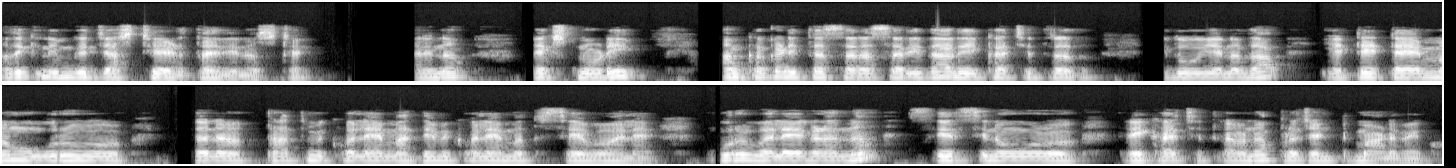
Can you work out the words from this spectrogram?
ಅದಕ್ಕೆ ನಿಮ್ಗೆ ಜಸ್ಟ್ ಹೇಳ್ತಾ ಇದ್ದೀನಿ ಅಷ್ಟೇ. ಸರಿನಾ? ನೆಕ್ಸ್ಟ್ ನೋಡಿ, ಅಂಕಗಣಿತ ಸರಾಸರಿದ ರೇಖಾಚಿತ್ರದ, ಇದು ಏನದ? ಎಟ್ ಎ ಟೈಮ್ ಮೂರು ಪ್ರಾಥಮಿಕ ವಲಯ, ಮಾಧ್ಯಮಿಕ ವಲಯ ಮತ್ತು ಸೇವಾ ವಲಯ, ಮೂರು ವಲಯಗಳನ್ನ ಸೇರಿಸಿ ನಾವು ರೇಖಾಚಿತ್ರವನ್ನ ಪ್ರೆಸೆಂಟ್ ಮಾಡಬೇಕು.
